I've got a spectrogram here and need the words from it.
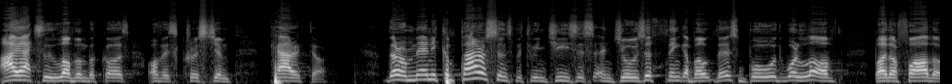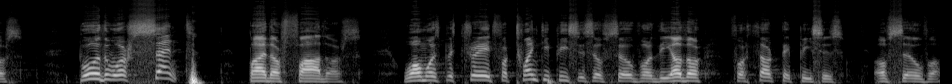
I actually love him because of his Christian character. There are many comparisons between Jesus and Joseph. Think about this. Both were loved by their fathers. Both were sent by their fathers. One was betrayed for 20 pieces of silver, the other for 30 pieces of silver.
